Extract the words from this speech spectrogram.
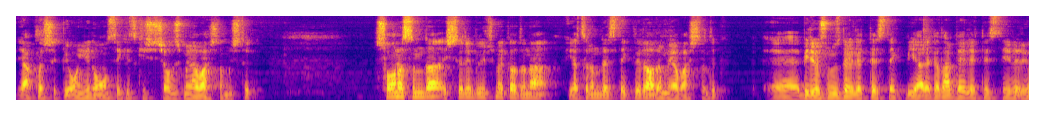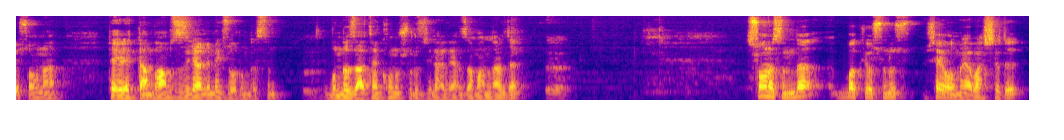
Yaklaşık bir 17-18 kişi çalışmaya başlamıştık. Sonrasında işleri büyütmek adına yatırım destekleri aramaya başladık. Ee, biliyorsunuz devlet destek bir yere kadar devlet desteği veriyor. Sonra devletten bağımsız ilerlemek zorundasın. Bunu da zaten konuşuruz ilerleyen zamanlarda. Evet. Sonrasında bakıyorsunuz şey olmaya başladı.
